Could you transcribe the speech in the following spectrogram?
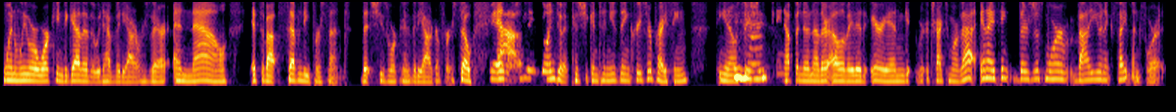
when we were working together that we'd have videographers there. And now it's about 70% that she's working with videographers. So yeah, go into it because she continues to increase her pricing, you know, mm-hmm. so she's mm-hmm. getting up into another elevated area and get, attracting more of that. And I think there's just more value and excitement for it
